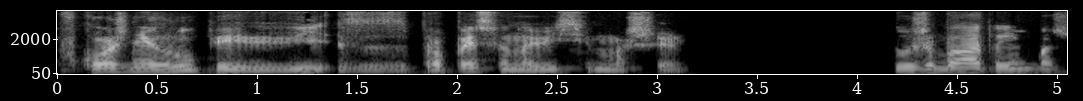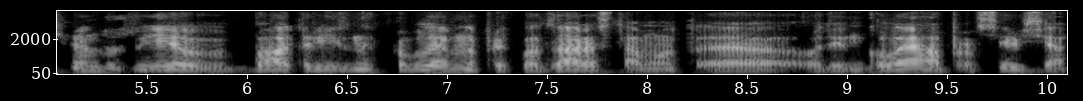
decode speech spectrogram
В кожній групі прописано 8 машин. Дуже багато є машин, дуже є багато різних проблем. Наприклад, зараз там от е, один колега просився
